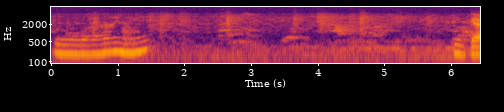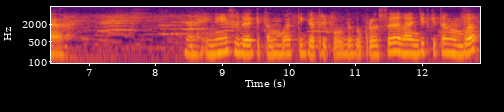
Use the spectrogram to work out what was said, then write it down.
Dua Ya, Nah, ini sudah kita membuat 3 triple double crochet. Lanjut kita membuat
